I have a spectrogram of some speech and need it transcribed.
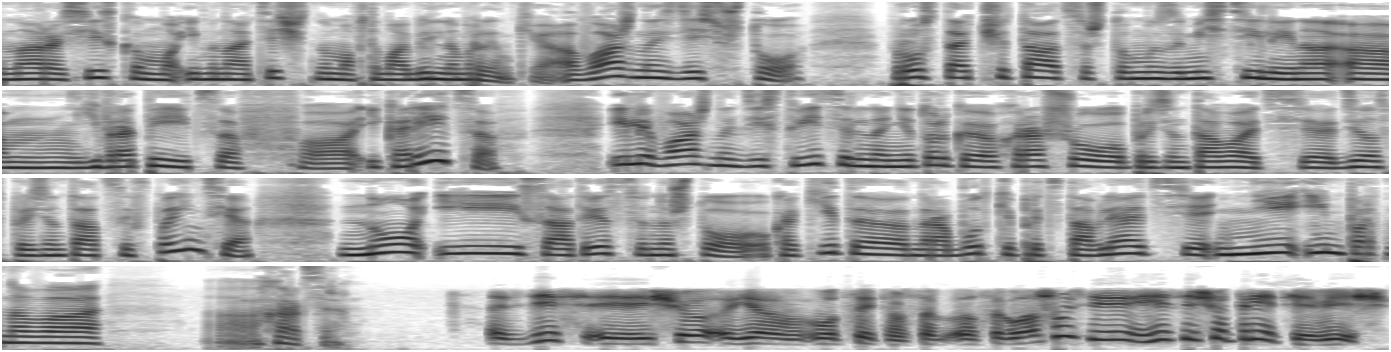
на российском именно отечественном автомобильном рынке. А важно здесь что? Просто отчитаться, что мы заместили на, европейцев э, и корейцев, или важно действительно не только хорошо презентовать, э, делать презентации в Paint, но и, соответственно, что? Какие-то наработки представлять не импортного э, характера? Здесь э, еще я вот с этим соглашусь. И есть еще третья вещь.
